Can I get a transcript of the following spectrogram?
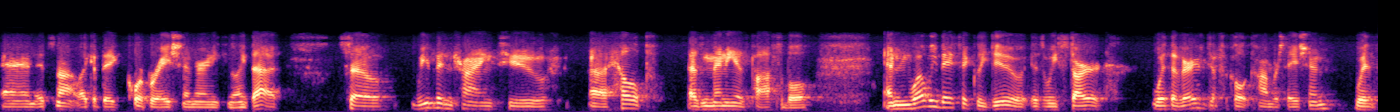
and it's not like a big corporation or anything like that. So we've been trying to uh, help as many as possible. And what we basically do is we start with a very difficult conversation with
